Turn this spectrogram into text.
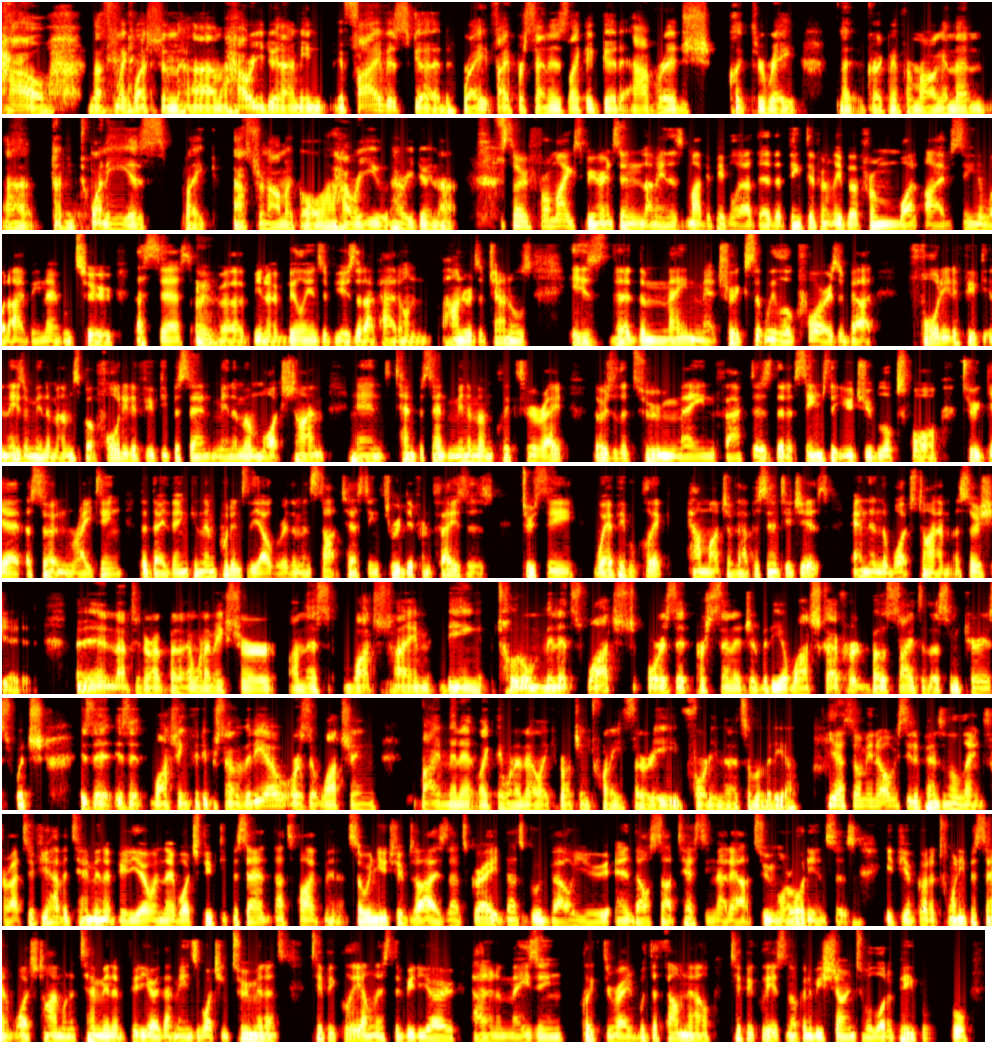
How? That's my question. um, how are you doing that? I mean, if five is good, right? 5% is like a good average click through rate. Uh, correct me if I'm wrong. And then, uh, I mean, 20 is like astronomical. How are you, how are you doing that? So from my experience, and I mean, there might be people out there that think differently, but from what I've seen and what I've been able to assess over, you know, billions of views that I've had on hundreds of channels is that the main metrics that we look for is about 40 to 50, and these are minimums, but 40 to 50% minimum watch time mm-hmm. and 10% minimum click through rate. Those are the two main factors that it seems that YouTube looks for to get a certain rating that they then can then put into the algorithm and start testing through different phases to see where people click, how much of that percentage is, and then the watch time associated. And not to interrupt, but I want to make sure on this watch time being total minutes watched, or is it percentage of video watched? Because I've heard both sides of this. I'm curious which is it. Is it watching 50% of video, or is it watching by minute? Like they want to know, like if you're watching 20, 30, 40 minutes of a video. Yeah. So, I mean, it obviously depends on the length, right? So if you have a 10 minute video and they watch 50%, that's five minutes. So in YouTube's eyes, that's great. That's good value. And they'll start testing that out to more audiences. If you've got a 20% watch time on a 10 minute video, that means you're watching two minutes. Typically, unless the video had an amazing click through rate with the thumbnail, typically it's not going to be shown to a lot of people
